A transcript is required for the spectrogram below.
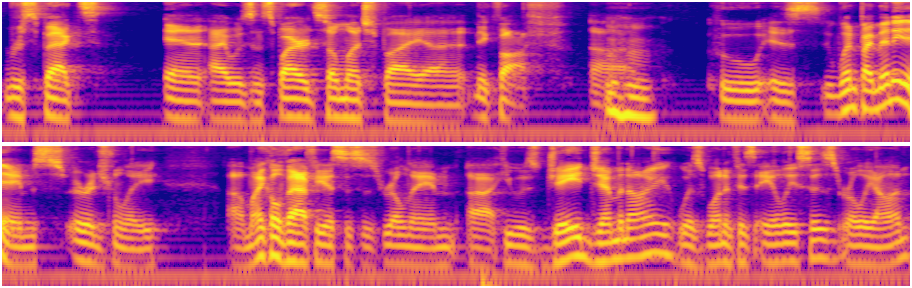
respect, and I was inspired so much by uh, Voff, uh, who is went by many names originally. Uh, Michael Vaffius is his real name. Uh, he was Jade Gemini was one of his aliases early on,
